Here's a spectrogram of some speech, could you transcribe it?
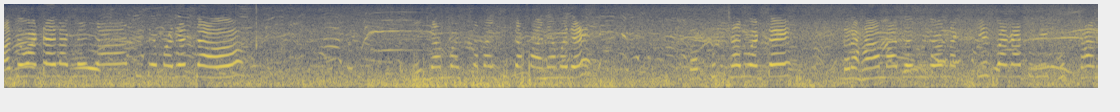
असं वाटायला लागलं का? तिथे मध्येच जावं. एकदम मस्त माहिती त्या पाण्यामध्ये. तर खूप छान वाटतंय. तर हा माझा व्हिडिओ नक्कीच बघा तुम्ही. खूप छान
